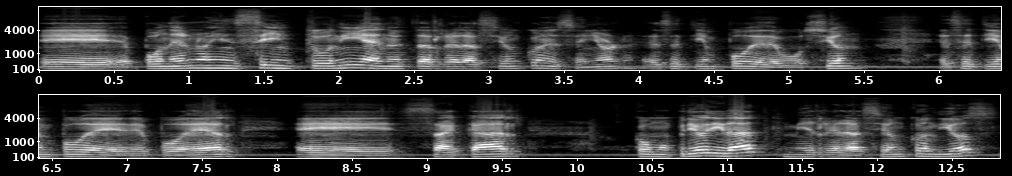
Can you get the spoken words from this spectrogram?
eh, ponernos en sintonía en nuestra relación con el Señor, ese tiempo de devoción, ese tiempo de, poder eh, sacar como prioridad mi relación con Dios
